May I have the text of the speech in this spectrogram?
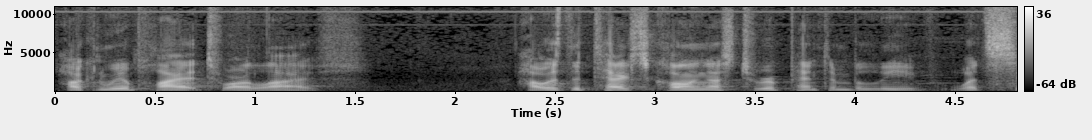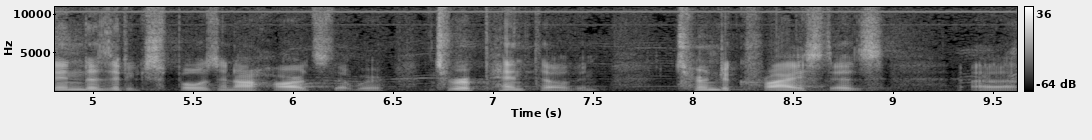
How can we apply it to our lives? How is the text calling us to repent and believe? What sin does it expose in our hearts that we're to repent of and turn to Christ as uh,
